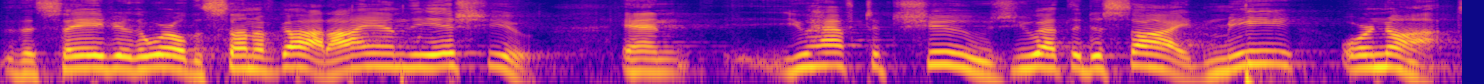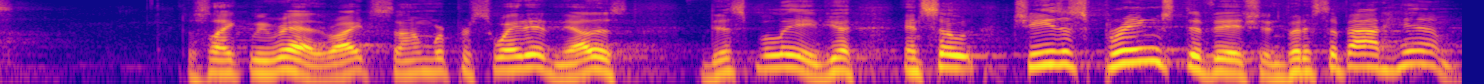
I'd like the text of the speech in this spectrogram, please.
the Savior of the world, the Son of God, I am the issue. And you have to choose, you have to decide, me or not. Just like we read, right? Some were persuaded and the others disbelieved. And so Jesus brings division, but it's about Him.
